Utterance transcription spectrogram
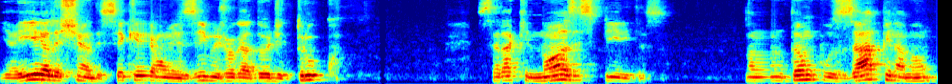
E aí, Alexandre, você que é um exímio jogador de truco, será que nós espíritas não estamos com o zap na mão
